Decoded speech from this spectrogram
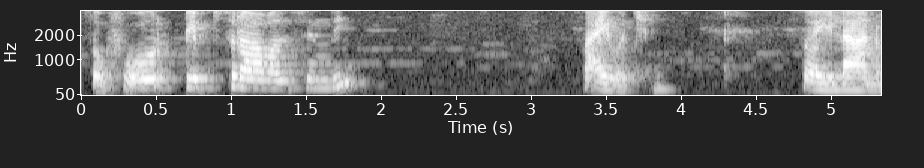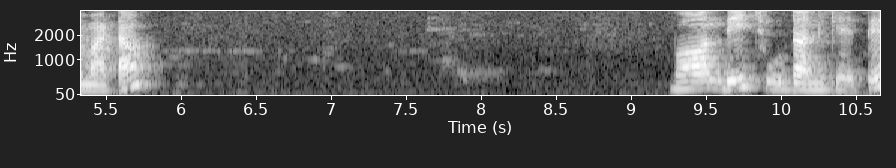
సో ఫోర్ క్లిప్స్ రావాల్సింది. ఫైవ్ వచ్చింది సో ఇలా అన్నమాట. బాగుంది చూడ్డానికి అయితే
